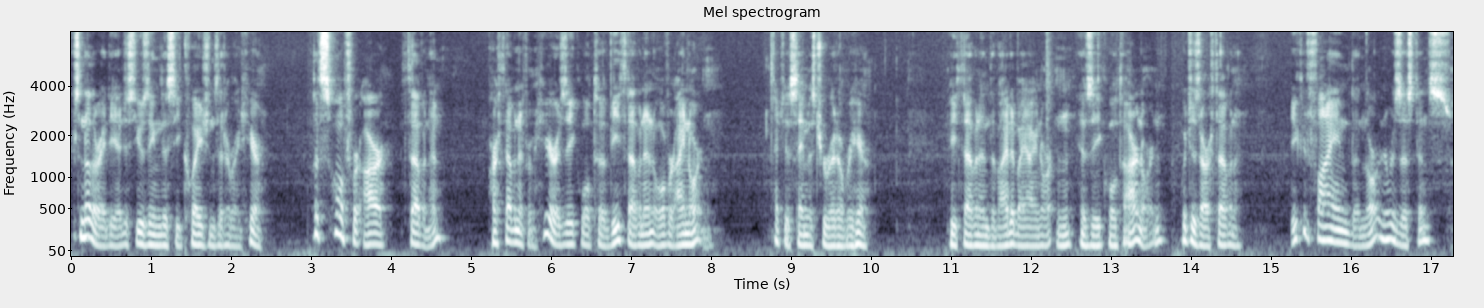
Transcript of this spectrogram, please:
here's another idea, just using these equations that are right here. Let's solve for R Thevenin. R Thevenin from here is equal to V Thevenin over I Norton. Actually the same is true right over here. V Thevenin divided by I Norton is equal to R Norton, which is R Thevenin. You could find the Norton resistance,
